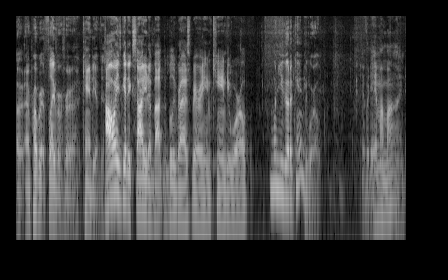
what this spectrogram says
a- an appropriate flavor for a candy of this. I always get excited about the blue raspberry in candy world. When do you go to Candy World, Every day in my mind.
